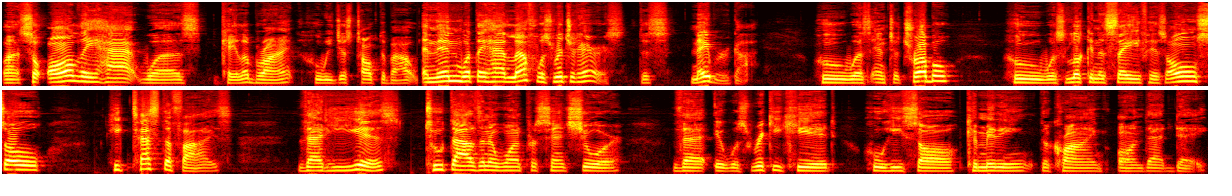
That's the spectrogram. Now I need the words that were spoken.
Uh, so all they had was Kayla Bryant, who we just talked about. And then what they had left was Richard Harris, this neighbor guy who was into trouble, who was looking to save his own soul. He testifies that he is 2001% sure that it was Ricky Kidd who he saw committing the crime on that day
